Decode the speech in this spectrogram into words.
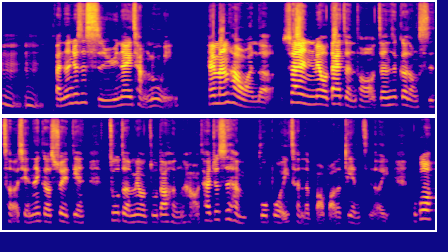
嗯嗯，反正就是死于那一场露营。还蛮好玩的，虽然没有带枕头，真是各种失策，而且那个睡垫租的没有租到很好，它就是很薄薄一层的薄薄的垫子而已。不过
